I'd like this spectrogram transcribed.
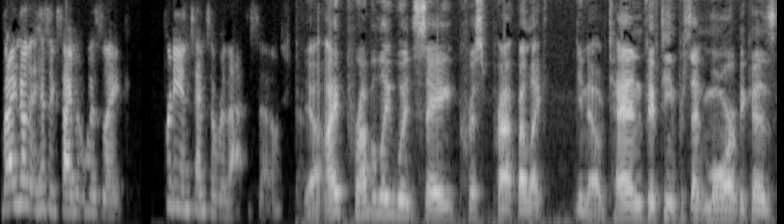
but I know that his excitement was like pretty intense over that. So, yeah, I probably would say Chris Pratt by like you know 10, 15 percent more because.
